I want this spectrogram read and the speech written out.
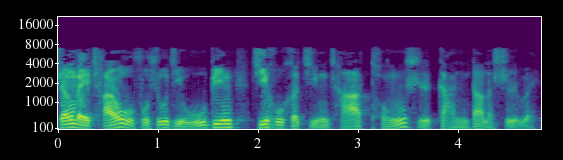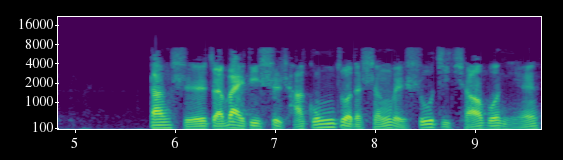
省委常务副书记吴斌几乎和警察同时赶到了市委。当时在外地视察工作的省委书记乔伯年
